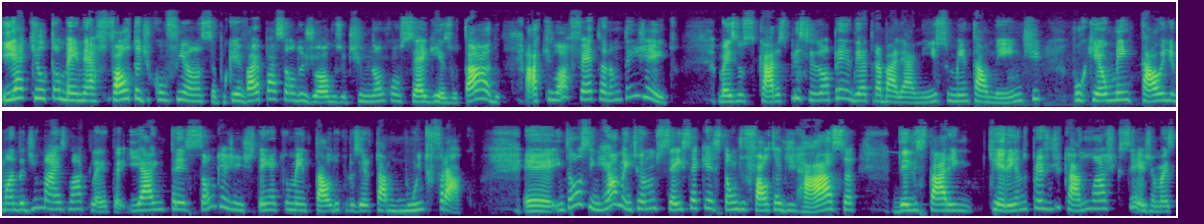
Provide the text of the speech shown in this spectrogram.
E aquilo também, né, a falta de confiança, porque vai passando os jogos, o time não consegue resultado, aquilo afeta, não tem jeito. Mas os caras precisam aprender a trabalhar nisso mentalmente, porque o mental ele manda demais no atleta. E a impressão que a gente tem é que o mental do Cruzeiro tá muito fraco. É, então, assim, realmente eu não sei se é questão de falta de raça, deles estarem querendo prejudicar, não acho que seja, mas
